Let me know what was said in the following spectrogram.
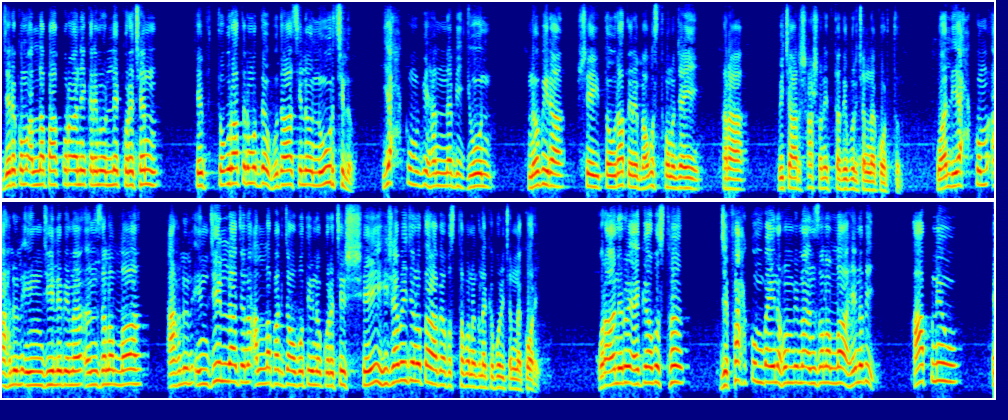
যেরকম আল্লাহ পাক কোরআনে কারিমে উল্লেখ করেছেন যে তৌরাতের মধ্যে হুদা ছিল, নূর ছিল। ইয়াহকুম বিহান জুন নবীরা সেই তৌরাতের ব্যবস্থা অনুযায়ী তারা বিচার, শাসন ইত্যাদি পরিচালনা করত। ওয়াল ইয়াহকুম আহলুল ইনজিল বিমা আনজালাল্লাহ, আহলুল ইনজিল্লা যেন আল্লাহ পাক যা অবতীর্ণ করেছে সেই হিসাবে যেন তারা ব্যবস্থাপনাগুলোকে পরিচালনা করে। কোরআনেরও একই অবস্থা যে ফাহকুম বাইন বিমা আনজালাল্লাহ, হে নবী, আপনিও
